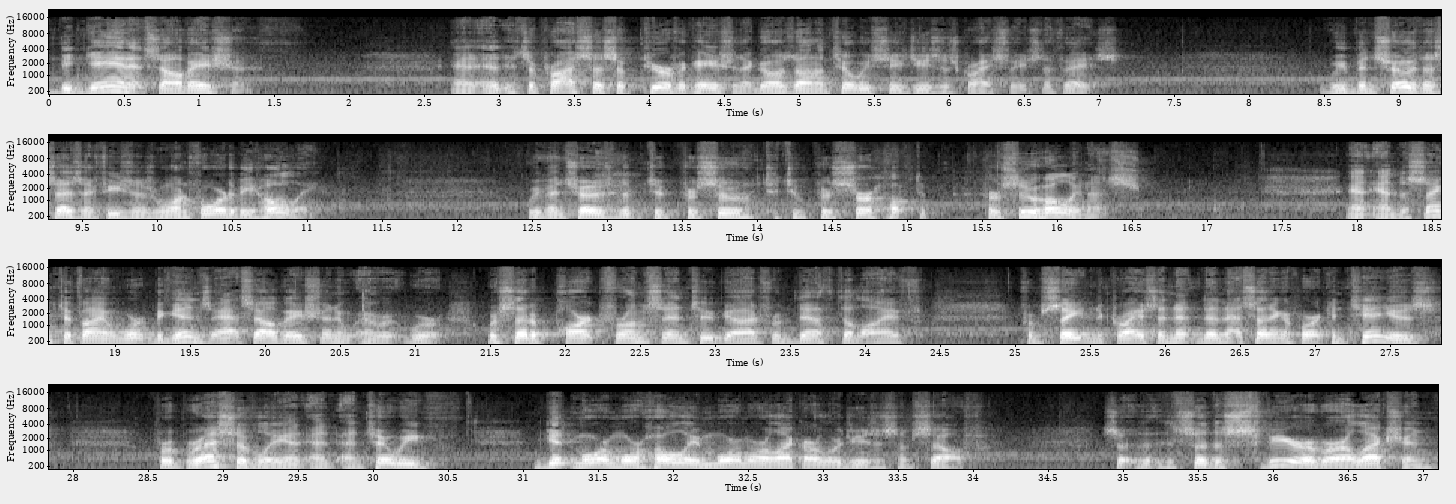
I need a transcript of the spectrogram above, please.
began at salvation. And it's a process of purification that goes on until we see Jesus Christ face to face. We've been chosen, it says Ephesians 1 4, to be holy. We've been chosen to pursue, to, to pursue, to pursue holiness. And, and, the sanctifying work begins at salvation, and we're, we're set apart from sin to God, from death to life, from Satan to Christ, and then, then that setting apart continues progressively and, and, until we get more and more holy and more and more like our Lord Jesus Himself. So, the, so the sphere of our election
